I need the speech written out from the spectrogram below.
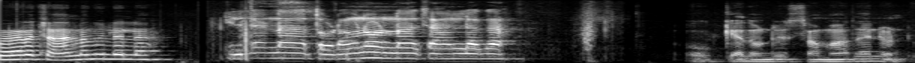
വേറെ ചാനലൊന്നും ഇല്ലല്ലോ ഓക്കെ അതുകൊണ്ട് സമാധാനമുണ്ട്.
